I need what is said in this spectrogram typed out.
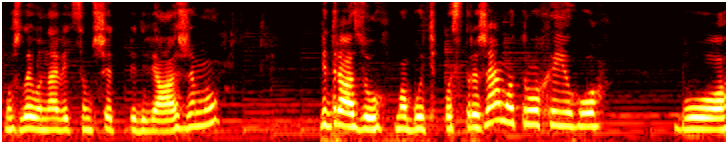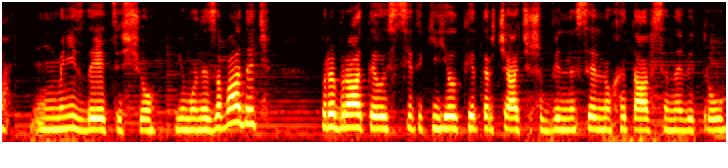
Можливо, навіть самшит підв'яжемо. Відразу, мабуть, пострижемо трохи його, бо мені здається, що йому не завадить прибрати ось ці такі гілки терчачі, щоб він не сильно хитався на вітру.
